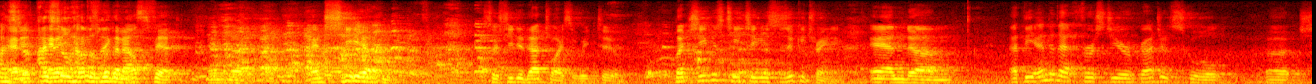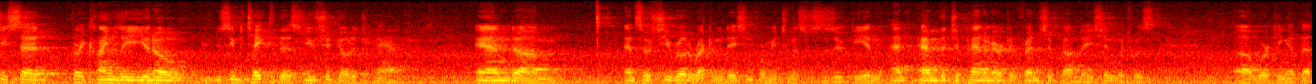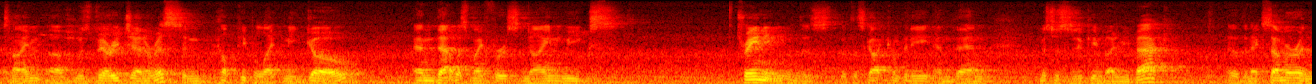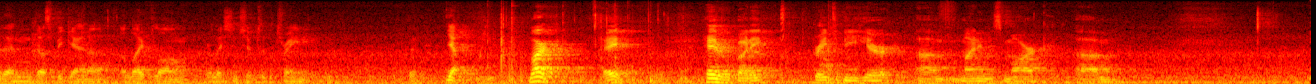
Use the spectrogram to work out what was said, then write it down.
and still, it, I still have comes the with an outfit. And, uh, and she, um, so she did that twice a week too. But she was teaching the Suzuki training. And um, at the end of that first year of graduate school, uh, she said very kindly, you know, you seem to take to this, you should go to Japan. And, um, and so she wrote a recommendation for me to Mr. Suzuki and, and, and the Japan American Friendship Foundation, which was uh, working at that time, uh, was very generous and helped people like me go. And that was my first nine weeks training with, this, with the SCOT Company. And then Mr. Suzuki invited me back uh, the next summer, and then thus began a, a lifelong relationship to the training. But, yeah. Mark. Hey, hey everybody, great to be here. Um, my name is Mark. Um,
